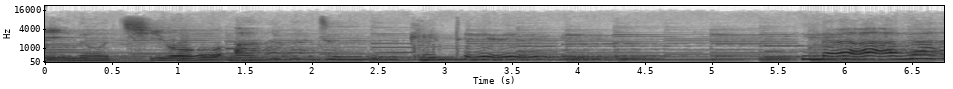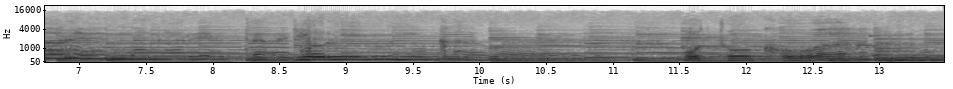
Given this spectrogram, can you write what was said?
命を預けて流れ流れた夜の川男はもう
